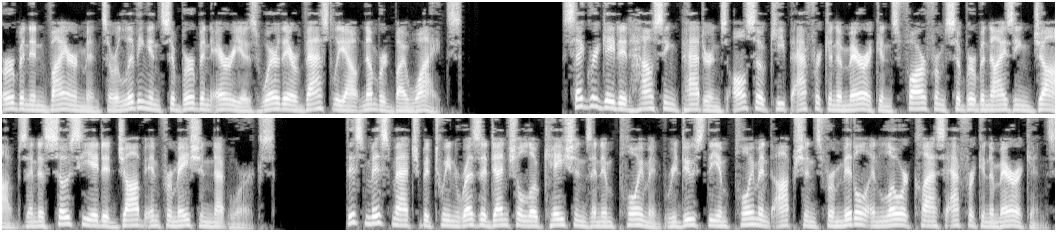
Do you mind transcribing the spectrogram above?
urban environments or living in suburban areas where they are vastly outnumbered by whites. Segregated housing patterns also keep African Americans far from suburbanizing jobs and associated job information networks. This mismatch between residential locations and employment reduced the employment options for middle and lower class African Americans.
